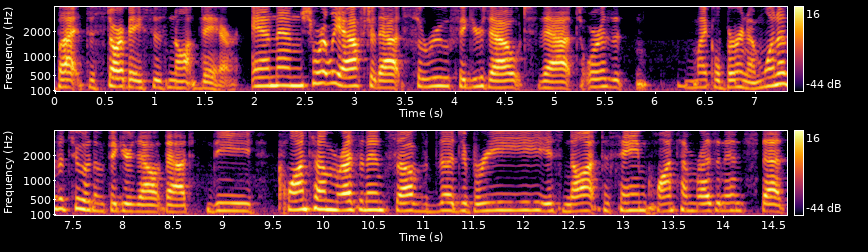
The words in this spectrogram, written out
but the starbase is not there. And then shortly after that, Saru figures out that, or is it Michael Burnham? One of the two of them figures out that the quantum resonance of the debris is not the same quantum resonance that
